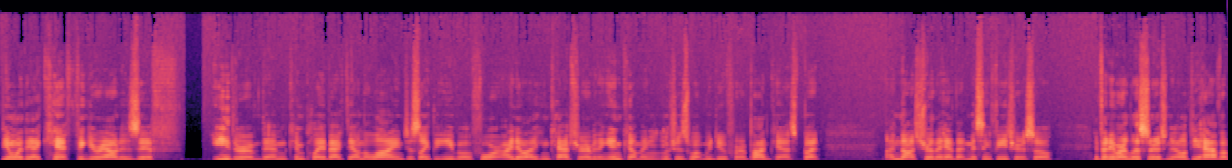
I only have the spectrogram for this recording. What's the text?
The only thing I can't figure out is if either of them can play back down the line, just like the Evo 4. I know I can capture everything incoming, which is what we do for a podcast, but I'm not sure they have that missing feature. So, if any of our listeners know, if you have a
